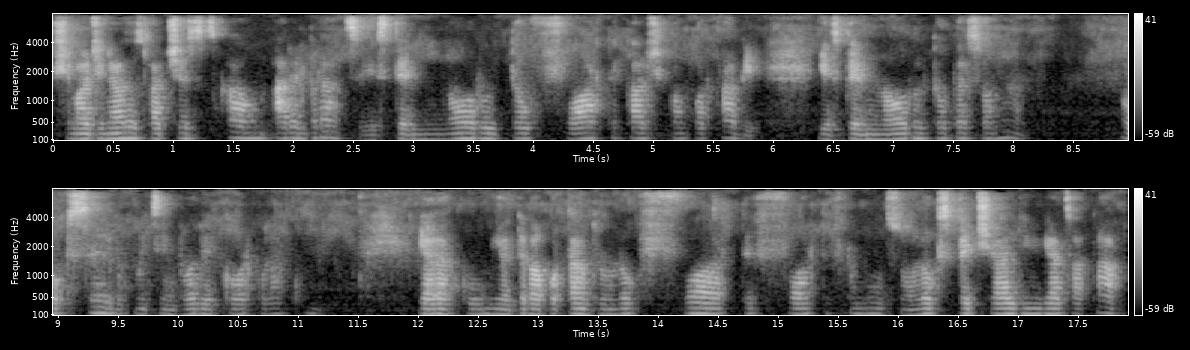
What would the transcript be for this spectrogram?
Și imaginează că acest scaun are brațe, este norul tău foarte cald și confortabil, este norul tău personal. Observă cum îți învăluie corpul acum. Iar acum El te va porta într-un loc foarte, foarte frumos, un loc special din viața ta,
